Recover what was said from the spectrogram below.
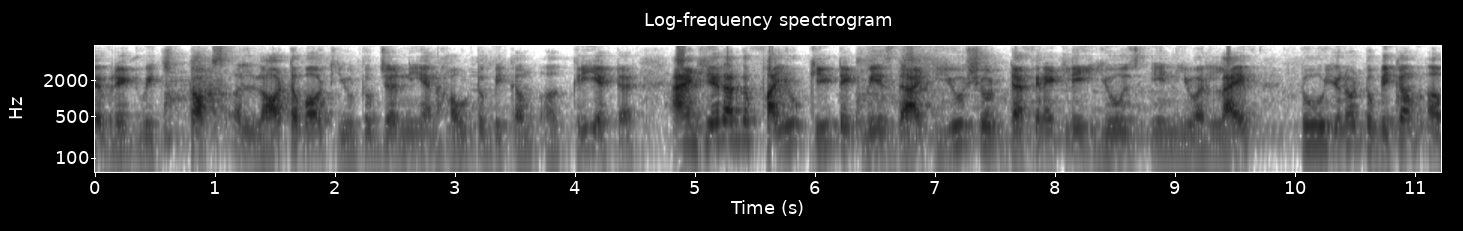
favorite which talks a lot about youtube journey and how to become a creator. And here are the five key takeaways that you should definitely use in your life to you know to become a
